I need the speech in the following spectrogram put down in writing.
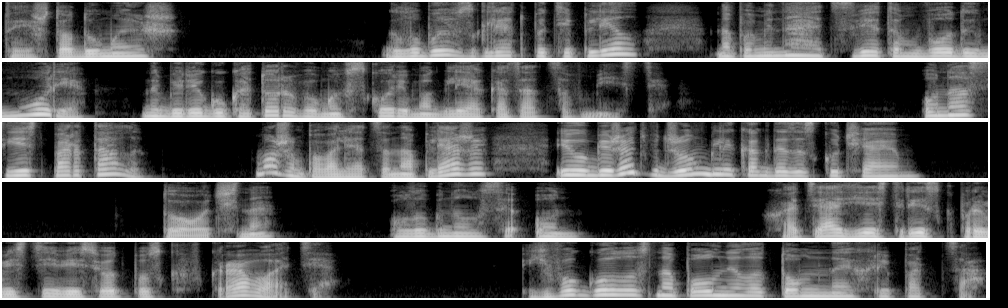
Ты что думаешь? Голубой взгляд потеплел, напоминая цветом воды моря, на берегу которого мы вскоре могли оказаться вместе. У нас есть порталы. Можем поваляться на пляже и убежать в джунгли, когда заскучаем. Точно, улыбнулся он. Хотя есть риск провести весь отпуск в кровати. Его голос наполнила томная хрипотца.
